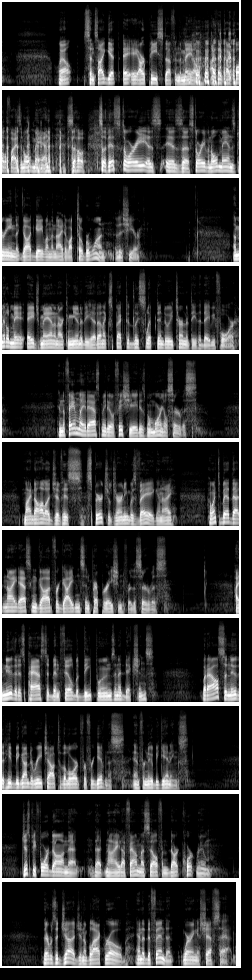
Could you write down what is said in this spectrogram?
Well, since I get AARP stuff in the mail, I think I qualify as an old man. So, so this story is is a story of an old man's dream that God gave on the night of October one of this year. A middle-aged man in our community had unexpectedly slipped into eternity the day before, and the family had asked me to officiate his memorial service. My knowledge of his spiritual journey was vague, and I I went to bed that night asking God for guidance and preparation for the service. I knew that his past had been filled with deep wounds and addictions, but I also knew that he'd begun to reach out to the Lord for forgiveness and for new beginnings. Just before dawn that, that night, I found myself in a dark courtroom. There was a judge in a black robe and a defendant wearing a chef's hat.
